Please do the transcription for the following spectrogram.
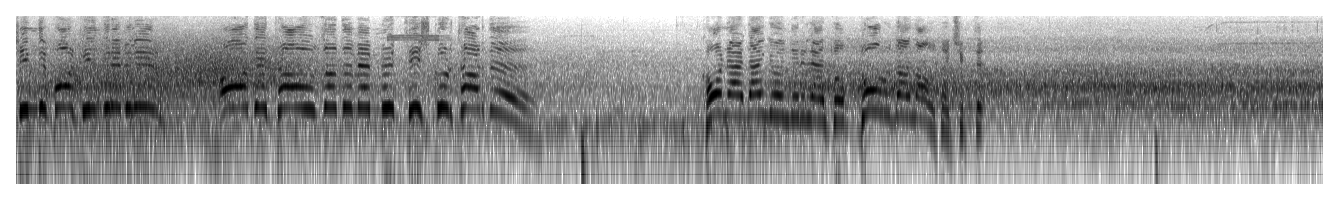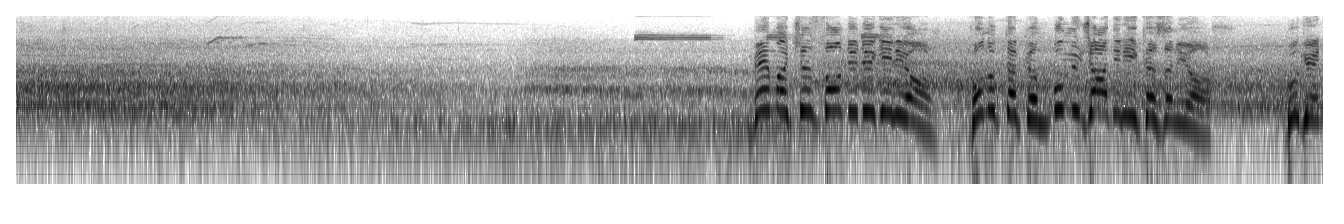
Şimdi fark indirebilir. Adeta uzadı ve müthiş kurtardı. Kornerden gönderilen top doğrudan out'a çıktı. Maçın son düdüğü geliyor. Konuk takım bu mücadeleyi kazanıyor. Bugün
